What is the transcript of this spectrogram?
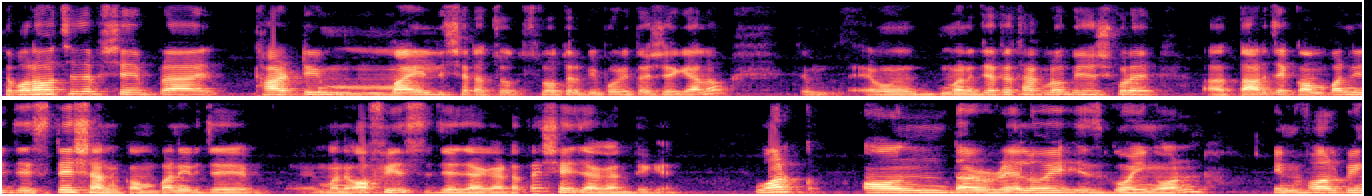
তো বলা হচ্ছে যে সে প্রায় থার্টি মাইল সেটা স্রোতের বিপরীতে সে গেল। এবং মানে যেতে থাকল, বিশেষ করে তার যে কোম্পানির যে স্টেশন কোম্পানির যে মানে অফিস যে জায়গাটাতে, সেই জায়গার দিকে। Work on the railway is going on involving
